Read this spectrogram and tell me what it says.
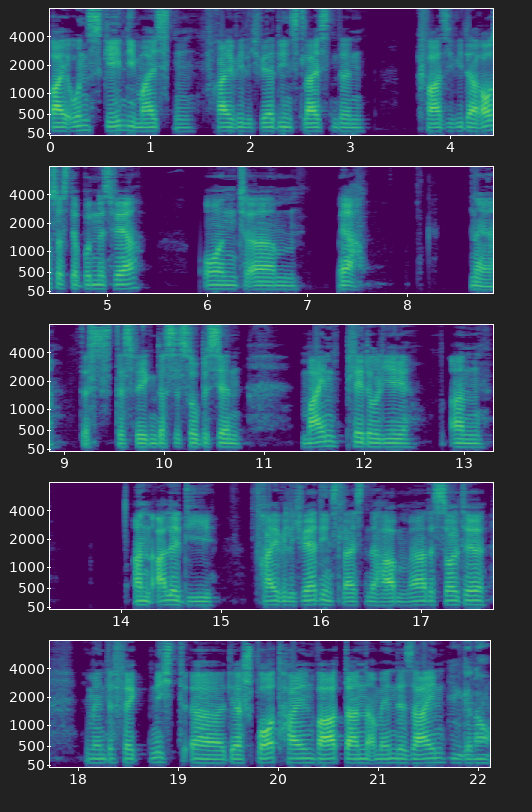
bei uns gehen die meisten freiwillig Wehrdienstleistenden quasi wieder raus aus der Bundeswehr und ähm, ja, naja, das, deswegen, das ist so ein bisschen mein Plädoyer an, an alle, die freiwillig Wehrdienstleistende haben. Ja, das sollte im Endeffekt nicht äh, der Sporthallenwart dann am Ende sein. Genau.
